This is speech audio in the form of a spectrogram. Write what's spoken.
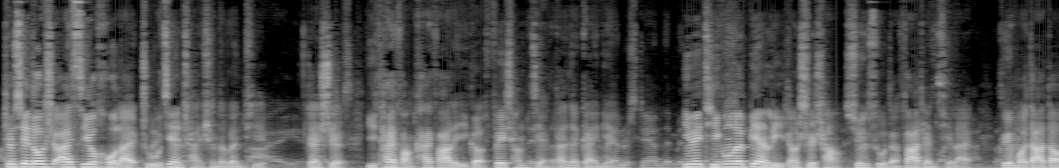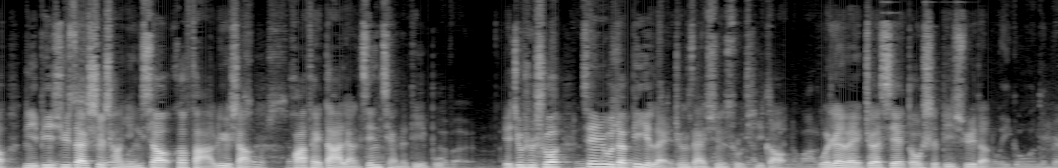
这些都是 ICO 后来逐渐产生的问题。但是以太坊开发了一个非常简单的概念，因为提供了便利，让市场迅速的发展起来，规模大到你必须在市场营销和法律上花费大量金钱的地步。也就是说，进入的壁垒正在迅速提高。我认为这些都是必须的，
